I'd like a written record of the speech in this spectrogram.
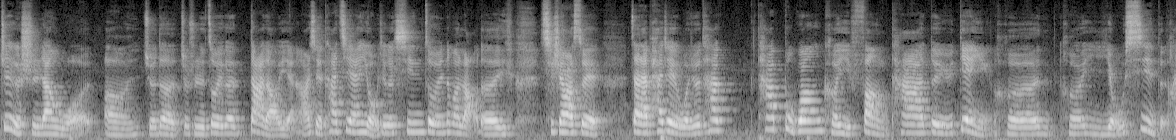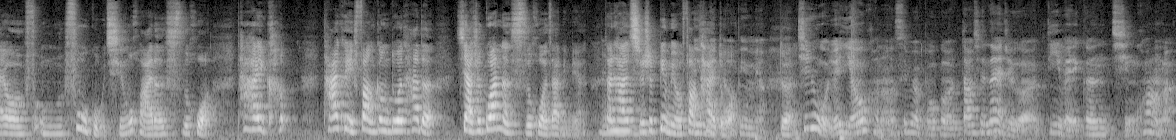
这个是让我呃觉得就是作为一个大导演，而且他既然有这个心，作为那么老的七十二岁。再来拍这个，我觉得他他不光可以放他对于电影和和游戏的，还有复复古情怀的私货，他还可他还可以放更多他的价值观的私货在里面，但他其实并没有放太多，并没有。对，其实我觉得也有可能，斯皮尔伯格到现在这个地位跟情况了，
